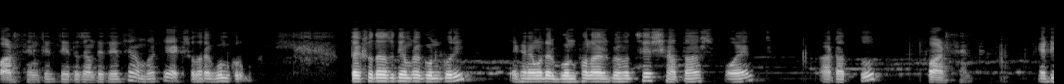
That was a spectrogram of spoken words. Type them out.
পার্সেন্টেজ যেহেতু জানতে চেয়েছে, আমরা কি একশো দ্বারা গুণ করব? তো একশো দ্বারা যদি আমরা গুণ করি, এখানে আমাদের গুণফল আসবে হচ্ছে সাতাশ পয়েন্ট আটাত্তর পার্সেন্ট এটি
